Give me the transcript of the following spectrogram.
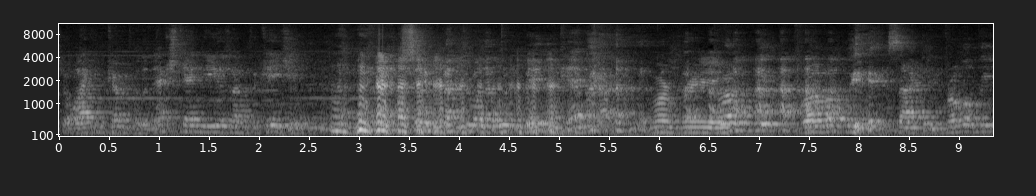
so I can come for the next ten years on vacation. Same that's what I would have paid in Canada. For free. Probably, probably, exactly. Probably,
